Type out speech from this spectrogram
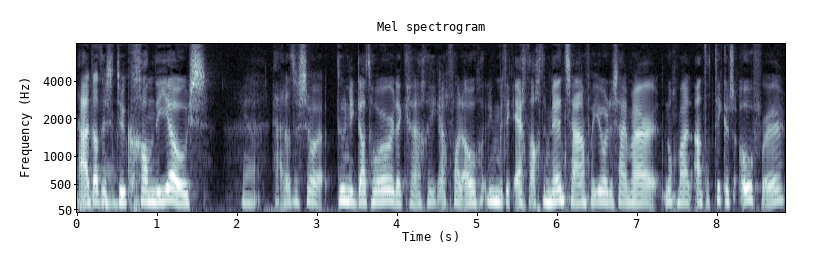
Ja, dat is ja, natuurlijk grandioos. Ja. Ja, dat is zo. Toen ik dat hoorde, kreeg ik echt van, oh, nu moet ik echt achter mensen aan van, joh, er zijn maar nog maar een aantal tickets over.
